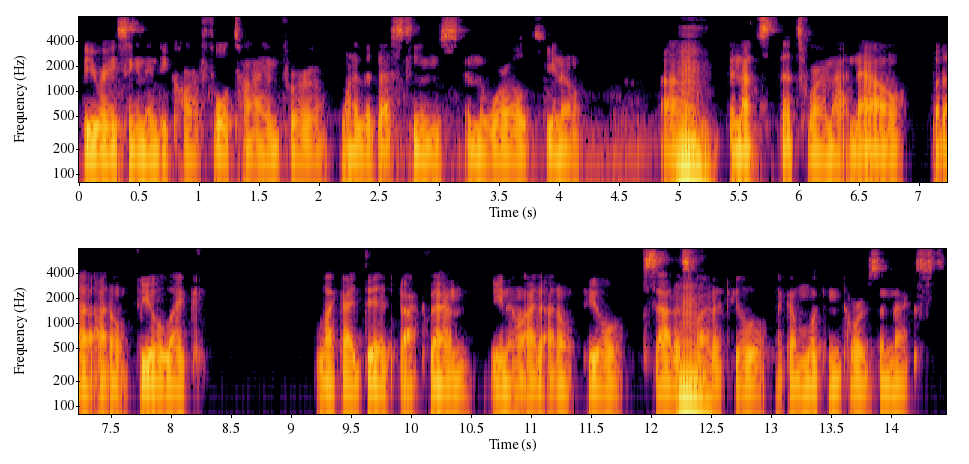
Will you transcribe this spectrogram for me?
be racing an IndyCar full time for one of the best teams in the world, you know. Um, and that's, that's where I'm at now, but I, I don't feel like, like I did back then, you know, I, I don't feel satisfied. I feel like I'm looking towards the next,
